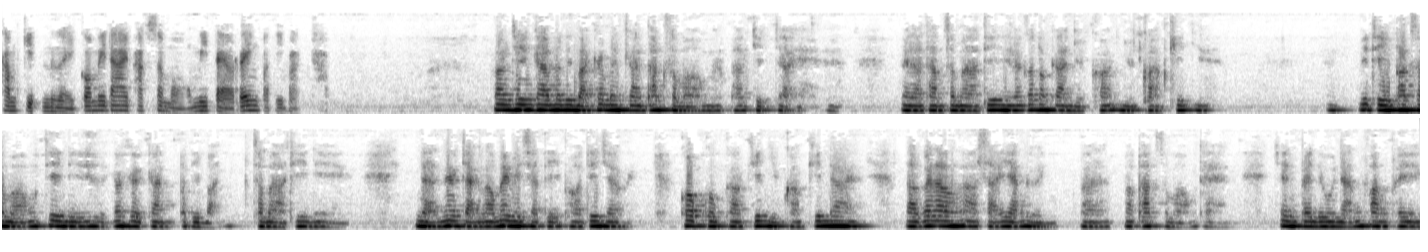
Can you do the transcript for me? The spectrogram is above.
ทำกิจเหนื่อยก็ไม่ได้พักสมองมีแต่เร่งปฏิบัติครับความจริงการปฏิบัติก็เป็นการพักสมองพักจิตใจ เวลาทำสมาธินี่แล้วก็ต้องการหยุดความหยุดความคิดเนี่ยวิธีพักสมองที่ดีที่สุดก็คือการปฏิบัติสมาธินี่เองแต่เนื่องจากเราไม่มีสติพอที่จะควบคุมความคิดหยุดความคิดได้ เราก็ต้องอาศัยอย่างอื่นมามาพักสมองแทน เช่นไปดูหนังฟังเพลง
